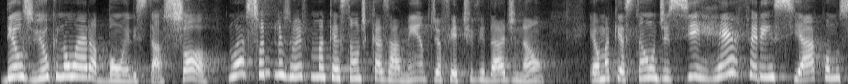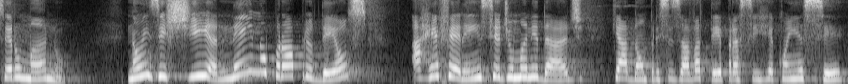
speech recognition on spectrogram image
Deus viu que não era bom ele estar só, não é simplesmente uma questão de casamento, de afetividade, não. É uma questão de se referenciar como ser humano. Não existia nem no próprio Deus a referência de humanidade que Adão precisava ter para se reconhecer.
